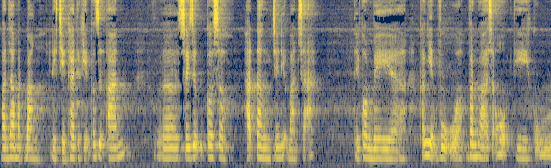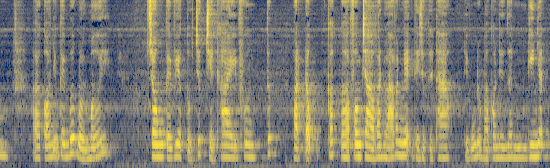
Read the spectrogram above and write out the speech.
bàn giao mặt bằng để triển khai thực hiện các dự án xây dựng cơ sở hạ tầng trên địa bàn xã thế còn về à, các nhiệm vụ à, văn hóa xã hội thì cũng à, có những cái bước đổi mới trong cái việc tổ chức triển khai phương thức hoạt động các phong trào văn hóa văn nghệ thể dục thể thao thì cũng được bà con nhân dân ghi nhận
